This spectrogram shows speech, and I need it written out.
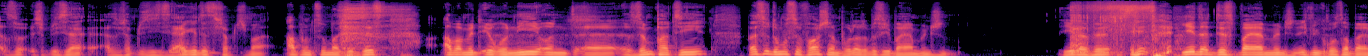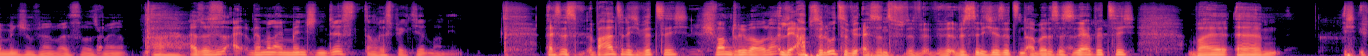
also ich habe dich sehr, also ich habe dich sehr gedisst, ich habe dich mal ab und zu mal gedisst, aber mit Ironie und äh, Sympathie. Weißt du, du musst dir vorstellen, Bruder, du bist wie Bayern München. Jeder will, jeder disst Bayern München. Ich bin großer Bayern München Fan, weißt du, was ich meine? Also es ist, wenn man einen Menschen disst, dann respektiert man ihn. Es ist wahnsinnig witzig. Schwamm drüber, oder? Absolut, so also sonst wirst du nicht hier sitzen, aber das ist sehr witzig, weil ähm, ich, ich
